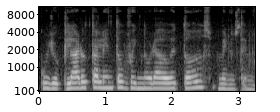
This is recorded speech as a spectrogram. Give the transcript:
cuyo claro talento fue ignorado de todos menos de mí.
